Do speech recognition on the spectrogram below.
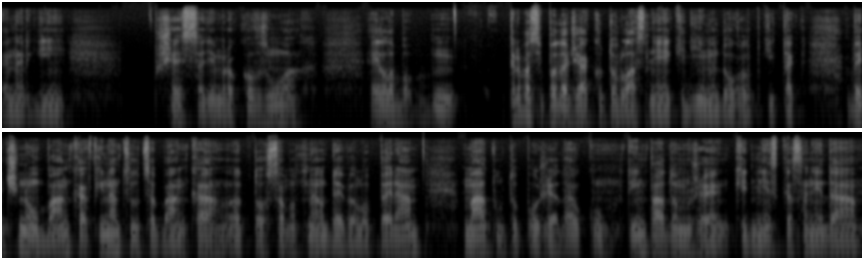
energií 6-7 rokov v zmluvách. Hej, lebo treba si povedať, že ako to vlastne je, keď ideme do hĺbky, tak väčšinou banka, financujúca banka toho samotného developera má túto požiadavku. Tým pádom, že keď dneska sa nedá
